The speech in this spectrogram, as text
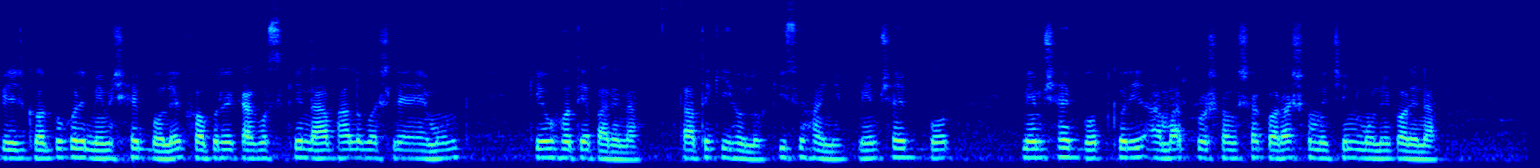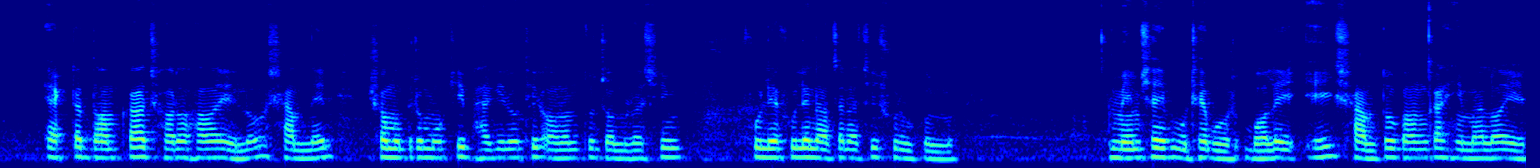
বেশ গর্ব করে মেম সাহেব বলে, খবরের কাগজকে না ভালোবাসলে এমন কেউ হতে পারে না। তাতে কি হলো? কিছু হয়নি। মেম সাহেব বোধ, মেম সাহেব বোধ করি আমার প্রশংসা করা সমীচীন মনে করে না। একটা দমকা ঝড়ো হাওয়া এলো, সামনের সমুদ্রমুখী ভাগীরথীর অনন্ত জলরাশি ফুলে ফুলে নাচানাচি শুরু করল। মেম সাহেব উঠে বলে, এই শান্ত গঙ্গা হিমালয়ের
